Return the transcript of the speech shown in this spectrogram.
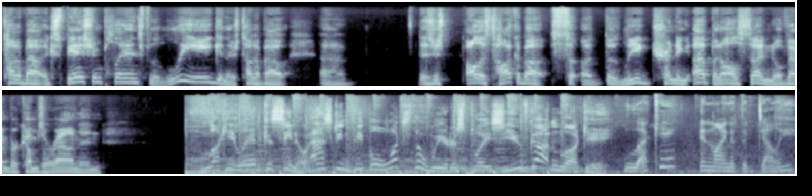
talk about expansion plans for the league, and there's talk about uh, there's just all this talk about uh, the league trending up, and all of a sudden November comes around and Lucky Land Casino asking people, "What's the weirdest place you've gotten lucky?" Lucky in line at the deli,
